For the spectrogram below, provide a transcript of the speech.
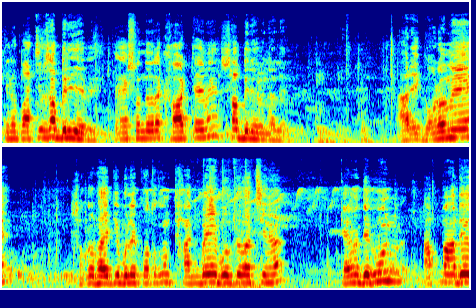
কেন বাচ্চারা সব বেরিয়ে যাবে। এক সন্ধ্যাবেলা খাওয়ার টাইমে সব বেরিয়ে যাবে নাহলে আর এই গরমে সকল ভাইকে বলে কতক্ষণ থাকবে আমি বলতে পারছি না। কেন দেখুন, আপনাদের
